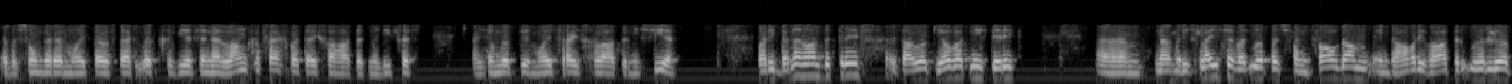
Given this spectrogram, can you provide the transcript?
'n besondere mooi poustert ook gewees in 'n lang geveg wat hy gehad het met die vis. Hy het hom weer mooi vrygelaat in die see. Wat die binneland betref, is daar ook heelwat nuus direk. Ehm um, nou met die sluise wat oop is van die Valdam en daar waar die water oorloop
